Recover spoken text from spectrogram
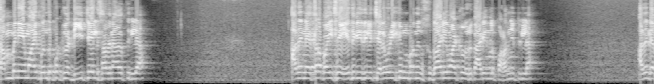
കമ്പനിയുമായി ബന്ധപ്പെട്ടുള്ള ഡീറ്റെയിൽസ് അതിനകത്തില്ല. അതിന് എത്ര പൈസ ഏത് രീതിയിൽ ചെലവഴിക്കും എന്ന് പറഞ്ഞ് സുതാര്യമായിട്ടുള്ള ഒരു കാര്യങ്ങൾ പറഞ്ഞിട്ടില്ല. അതിന്റെ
